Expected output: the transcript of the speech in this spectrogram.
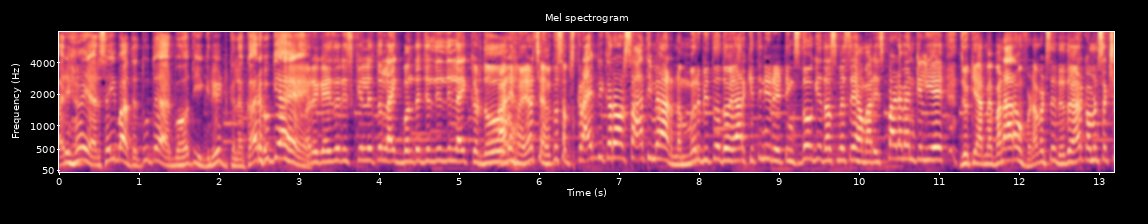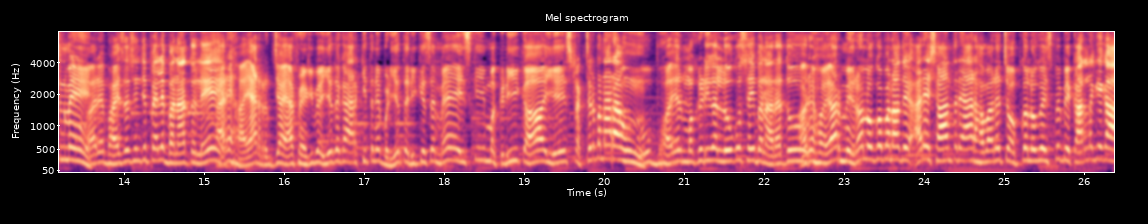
अरे हाँ यार सही बात है तू तो यार बहुत ही ग्रेट कलाकार हो गया है। अरे गाइजर इसके लिए तो लाइक बनता है जल्दी जल्दी लाइक कर दो। अरे हाँ यार चैनल को सब्सक्राइब भी करो और साथ ही में यार नंबर भी तो दो यार कितनी रेटिंग्स दोगे दस में से हमारे स्पाइडरमैन के लिए जो कि यार मैं बना रहा हूँ फटाफट से दे दो यार कमेंट सेक्शन में। अरे भाई साहब सिंह पहले बना तो ले। अरे हाँ यार रुक जा यार फ्रैंकी भैया ये देखो यार कितने बढ़िया तरीके से मैं इसकी मकड़ी का ये स्ट्रक्चर बना रहा हूँ। भाई यार मकड़ी का लोगो सही बना रहा है तू। अरे हाँ यार मेरा लोगो बना दे। अरे शांत रहे यार हमारे चौप का लोगो इस पे बेकार लगेगा।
